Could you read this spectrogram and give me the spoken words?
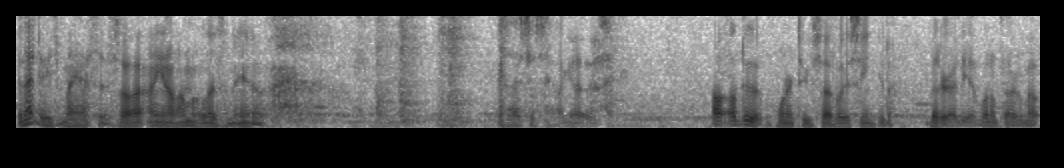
And that dude's massive, so I, you know, I'm gonna listen to him. Cause that's just how it goes. I'll, I'll do it one or two sideways so you can get a better idea of what I'm talking about.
